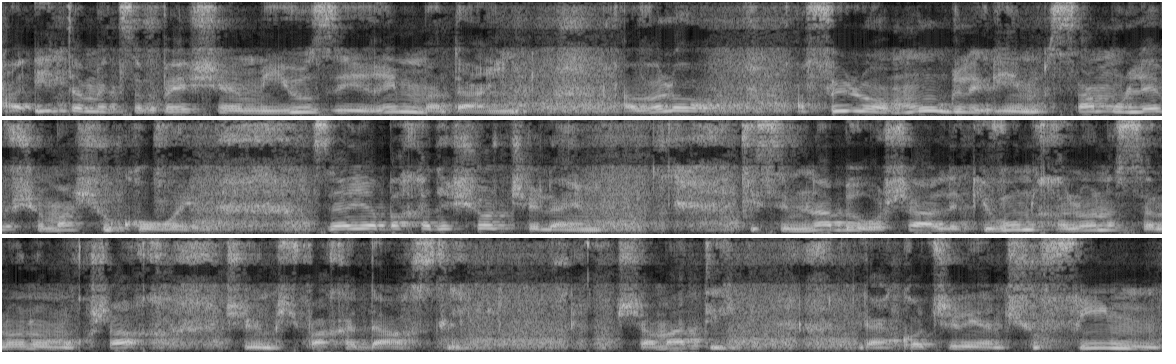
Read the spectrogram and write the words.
היית מצפה שהם יהיו זהירים עדיין, אבל לא, אפילו המוגלגים שמו לב שמשהו קורה. זה היה בחדשות שלהם. היא סימנה בראשה לכיוון חלון הסלון המוחשך של משפחת דרסלי. שמעתי, להקות של ינשופים,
